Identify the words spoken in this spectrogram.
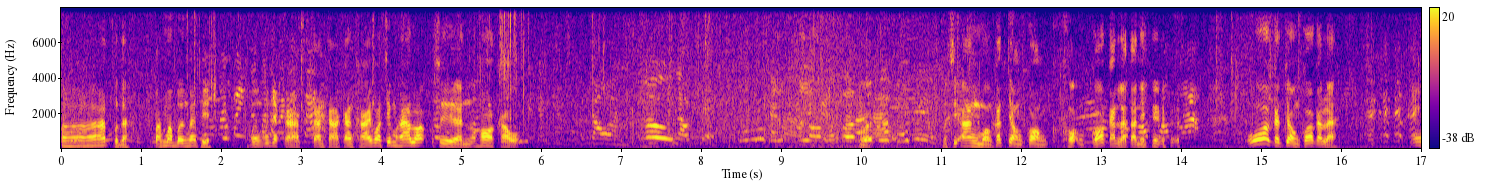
ปาดพุ่นนะปามาเบิ่งแม่พี่เบิ่งบรรยากาศการค้าการขายว่าสิมาหาเลาะเสือนห่อข้าวว่า มันสิอ้างมองกระจ่องกล้องเคาะกอกันล่ะตอนนี้ โอ้กระจ่องกอกันล่ะโอ้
